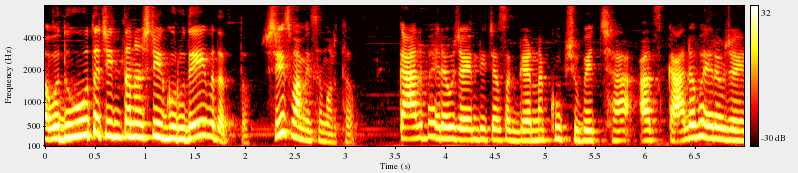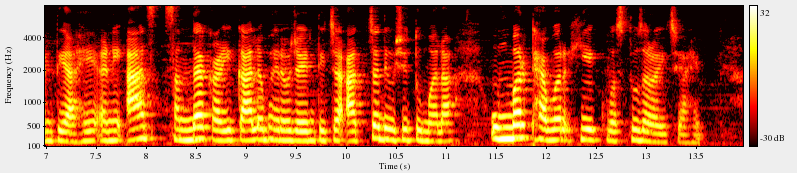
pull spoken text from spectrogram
अवधूत चिंतन श्री गुरुदेव दत्त श्री स्वामी समर्थ. कालभैरव जयंतीच्या सगळ्यांना खूप शुभेच्छा. आज कालभैरव जयंती आहे आणि आज संध्याकाळी कालभैरव जयंतीच्या आजच्या दिवशी तुम्हाला उंबरठ्यावर ही एक वस्तू जळायची आहे.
